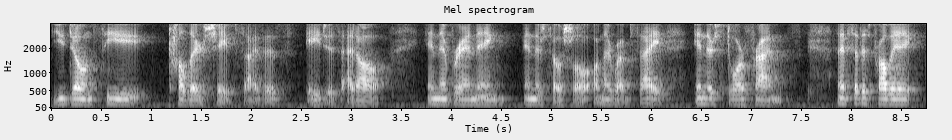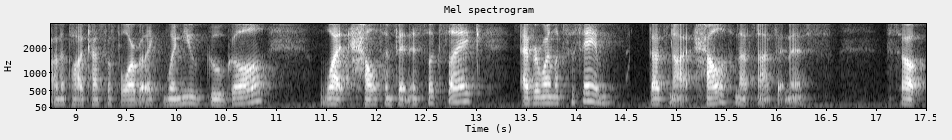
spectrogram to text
you don't see color, shape, sizes, ages at all in their branding, in their social, on their website, in their storefronts. And I've said this probably on the podcast before, but like when you Google what health and fitness looks like, everyone looks the same. That's not health and that's not fitness. So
